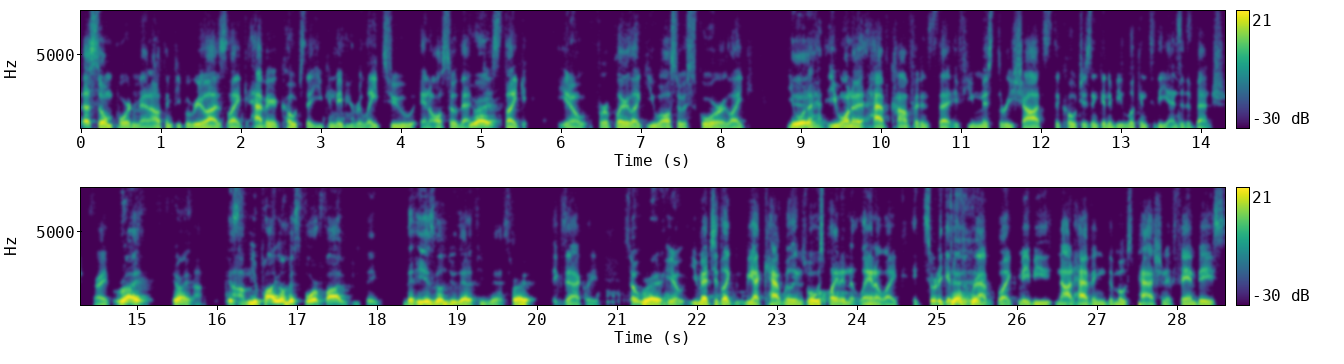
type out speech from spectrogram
That's so important, man. I don't think people realize like having a coach that you can maybe relate to, and also that right. just like you know, for a player like you, also a scorer, like you yeah. want to you want to have confidence that if you miss three shots, the coach isn't going to be looking to the end of the bench, right? Right, right. Uh, because um, you're probably gonna miss four or five if you think that he is gonna do that if you miss, right? Exactly. So right. you know, you mentioned like we got Katt Williams. What was playing in Atlanta like? It sort of gets the rap like maybe not having the most passionate fan base.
